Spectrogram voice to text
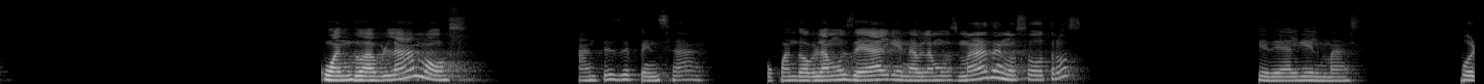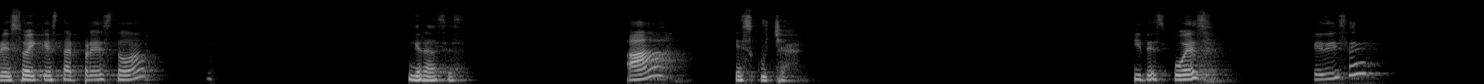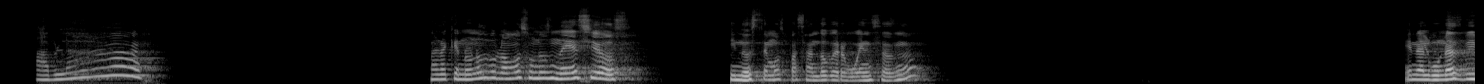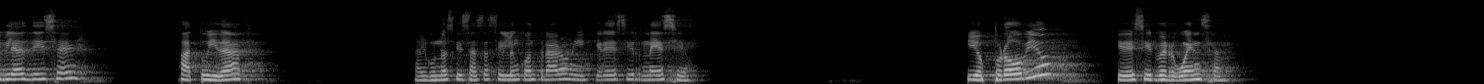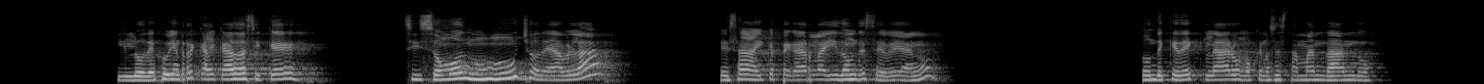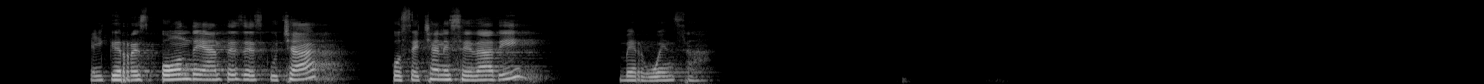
Cuando hablamos antes de pensar o cuando hablamos de alguien, hablamos más de nosotros que de alguien más. Por eso hay que estar presto a... Gracias. A escuchar. Y después, ¿qué dice? Hablar para que no nos volvamos unos necios y no estemos pasando vergüenzas, ¿no? En algunas Biblias dice fatuidad. Algunos quizás así lo encontraron y quiere decir necio. Y oprobio quiere decir vergüenza. Y lo dejo bien recalcado, así que si somos mucho de hablar, esa hay que pegarla ahí donde se vea, ¿no? Donde quede claro lo que nos está mandando. El que responde antes de escuchar cosecha necedad y vergüenza.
